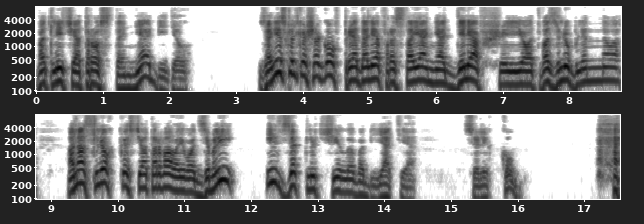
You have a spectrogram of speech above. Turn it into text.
в отличие от роста, не обидел. За несколько шагов, преодолев расстояние, отделявшее ее от возлюбленного, она с легкостью оторвала его от земли и заключила в объятия целиком. Ха!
